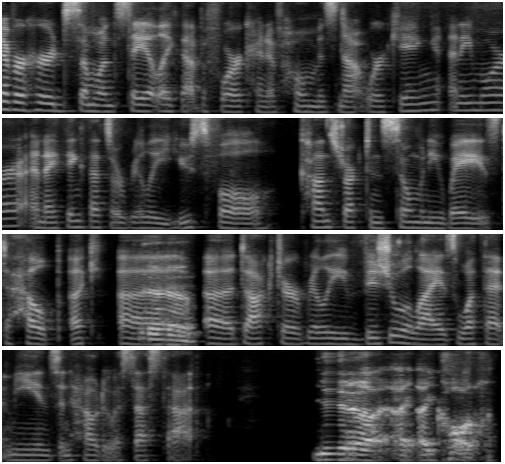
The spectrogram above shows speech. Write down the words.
never heard someone say it like that before, kind of home is not working anymore. And I think that's a really useful construct in so many ways to help a, a, yeah. a doctor really visualize what that means and how to assess that. Yeah, I, I call it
